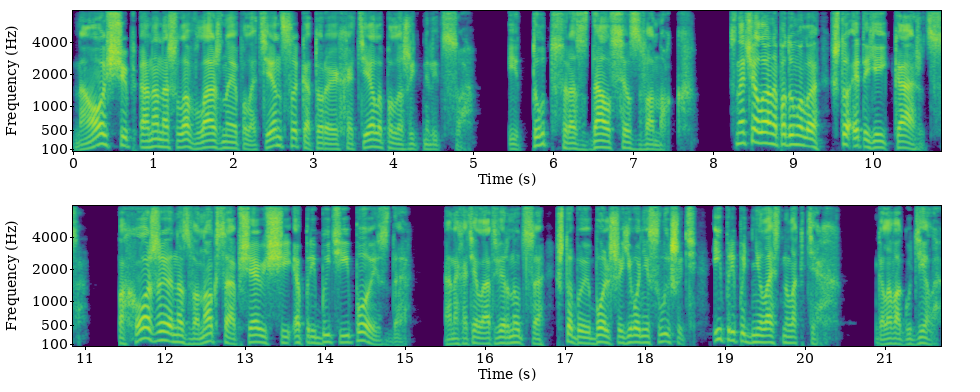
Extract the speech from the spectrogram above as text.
На ощупь она нашла влажное полотенце, которое хотела положить на лицо. И тут раздался звонок. Сначала она подумала, что это ей кажется. Похоже на звонок, сообщающий о прибытии поезда. Она хотела отвернуться, чтобы больше его не слышать, и приподнялась на локтях. Голова гудела.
